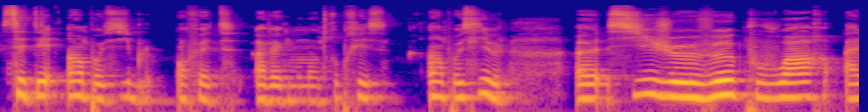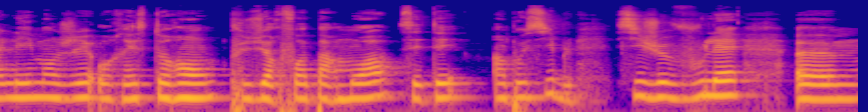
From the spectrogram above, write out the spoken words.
c'était impossible en fait avec mon entreprise. Impossible. Euh, si je veux pouvoir aller manger au restaurant plusieurs fois par mois, c'était impossible. Si je voulais euh,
